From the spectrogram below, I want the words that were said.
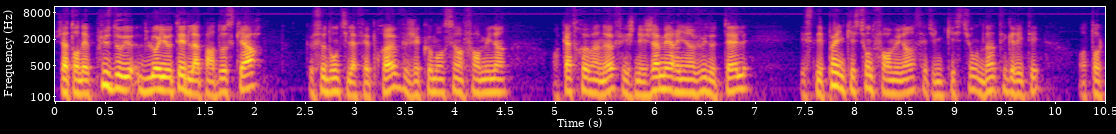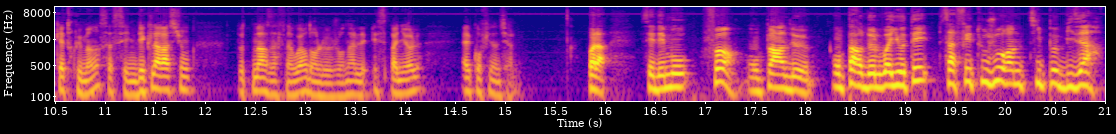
J'attendais plus de loyauté de la part d'Oscar que ce dont il a fait preuve. J'ai commencé en Formule 1 en 89 et je n'ai jamais rien vu de tel. Et ce n'est pas une question de Formule 1, c'est une question d'intégrité en tant qu'être humain. Ça, c'est une déclaration d'Otmar Zafnauer dans le journal espagnol El Confidencial. Voilà, c'est des mots forts. On parle, de, loyauté. Ça fait toujours un petit peu bizarre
